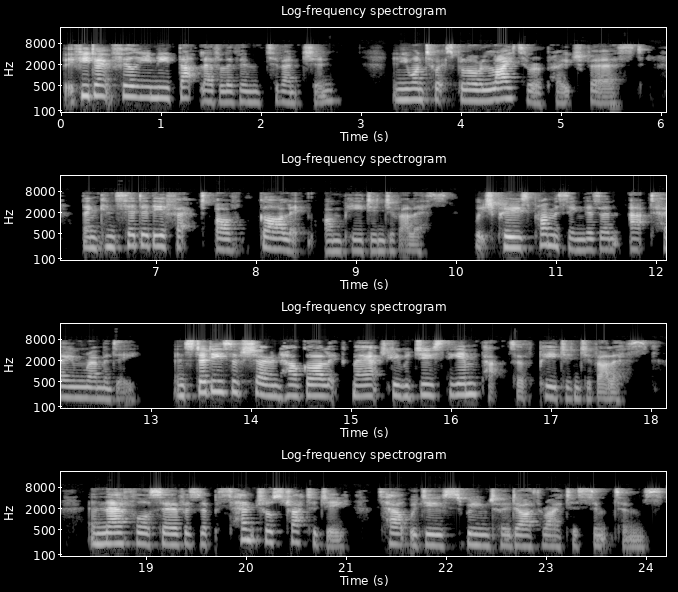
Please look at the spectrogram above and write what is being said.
But if you don't feel you need that level of intervention and you want to explore a lighter approach first, then consider the effect of garlic on P. gingivalis, which proves promising as an at-home remedy. And studies have shown how garlic may actually reduce the impact of P. gingivalis and therefore serve as a potential strategy to help reduce rheumatoid arthritis symptoms.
